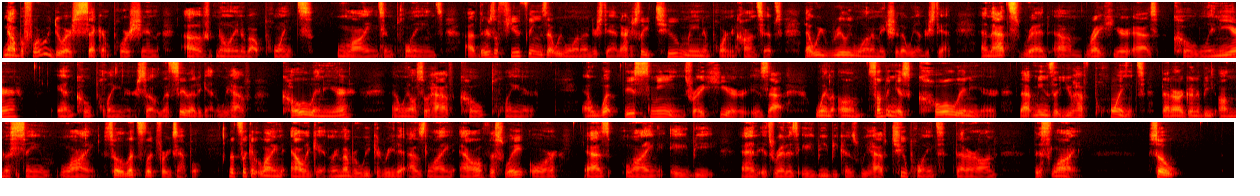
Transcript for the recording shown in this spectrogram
Now, before we do our second portion of knowing about points, lines, and planes, uh, there's a few things that we want to understand. Actually, two main important concepts that we really want to make sure that we understand. And that's read um, right here as collinear and coplanar. So let's say that again. We have collinear and we also have coplanar. And what this means right here is that when um, something is collinear, that means that you have points that are going to be on the same line. So let's look, for example, let's look at line L again. Remember, we could read it as line L this way or as line AB. And it's read as AB because we have two points that are on this line. So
